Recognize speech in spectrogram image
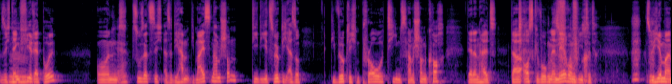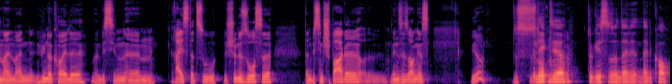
Also ich denke viel Red Bull. Und. Okay. zusätzlich, also die haben, die meisten haben schon, die, die jetzt wirklich, also die wirklichen Pro-Teams haben schon einen Koch, der dann halt da ausgewogene Ernährung bietet. So hier mal mein, mein Hühnerkeule, mal ein bisschen ähm, Reis dazu, eine schöne Soße, dann ein bisschen Spargel, äh, wenn Saison ist. Ja, das ist Ordnung, dir, ne? du gehst so in deine, in deine Koch,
